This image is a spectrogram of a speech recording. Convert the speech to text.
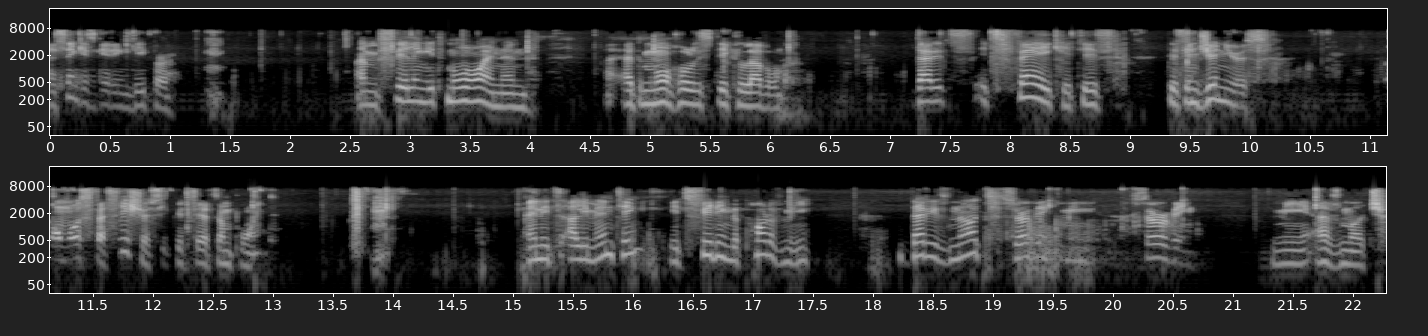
I think is getting deeper. I'm feeling it more and then at a more holistic level. That it's it's fake, it is disingenuous, almost facetious, you could say at some point. And it's alimenting, it's feeding the part of me that is not serving me serving me as much.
